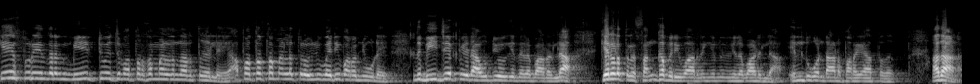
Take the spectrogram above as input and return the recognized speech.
കെ സുരേന്ദ്രൻ മിനിറ്റ് വെച്ച് പത്രസമ്മേളനം നടത്തുകയല്ലേ? ആ പത്രസമ്മേളനത്തിൽ ഒരു വരി പറഞ്ഞുകൂടെ? ഇത് ബി ജെ പിയുടെ ഔദ്യോഗിക നിലപാടല്ല. കേരളത്തിലെ സംഘപരിവാറിന് ഇങ്ങനെ നിലപാടില്ല. എന്തുകൊണ്ടാണ് പറയാത്തത്? അതാണ്.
